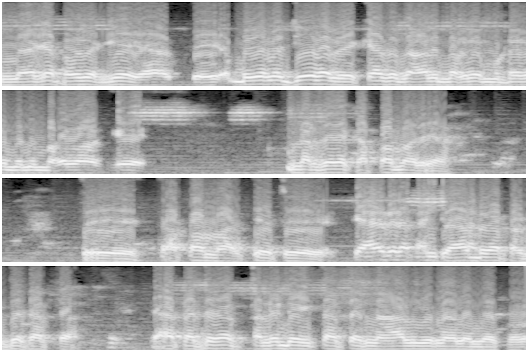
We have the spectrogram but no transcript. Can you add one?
ਮੈਂ ਕਿਹਾ ਪਹੁੰਚ ਅੱਗੇ ਹੈਗਾ ਤੇ ਅੱਗੇ ਮੈਂ ਜੇ ਵੇਖਿਆ ਤੇ ਨਾਲ ਹੀ ਮਗਲੇ ਮੁੰਡੇ ਨੇ ਮੈਨੂੰ ਮਗਰਵਾ ਕੇ ਲੜਦੇ ਦਾ ਕਾਪਾ ਮਾਰਿਆ। ਤੇ ਕਾਪਾ ਮਾਰ ਕੇ ਤੇ ਕਿਹਾ ਮੇਰਾ ਚਾਰ ਮੇਰਾ ਪਰਦੇ ਕਰਤਾ। ਪਰਦੇ ਦਾ ਥੱਲੇ ਦੇ ਦਿੱਤਾ ਤੇ ਨਾਲ ਹੀ ਉਹਨਾਂ ਨੇ ਮੇਰੇ ਕੋਲ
